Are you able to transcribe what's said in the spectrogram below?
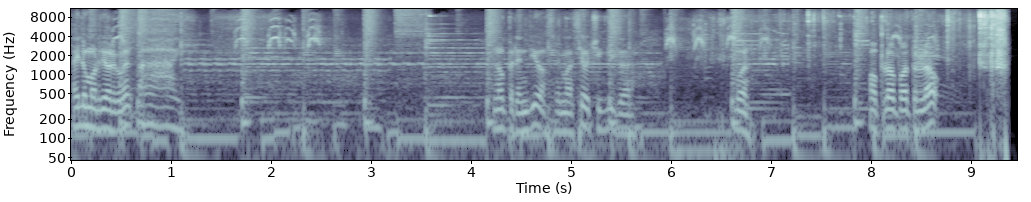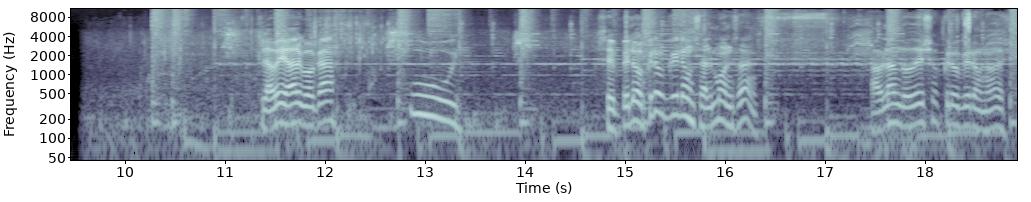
Ahí lo mordió algo. ¡Ay! No prendió, demasiado chiquito. ¿eh? Bueno, vamos a probar para otro lado. Clavé algo acá. Uy. Se peló, creo que era un salmón, ¿saben? Hablando de ellos, creo que era uno de ellos.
